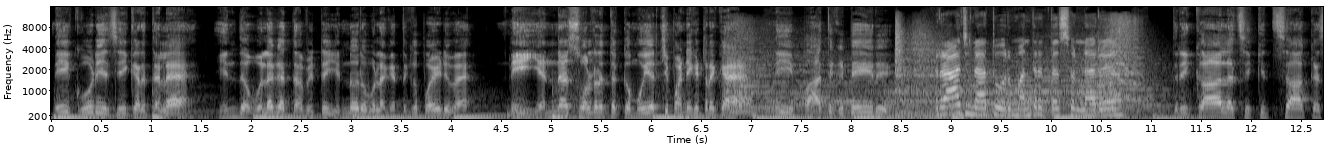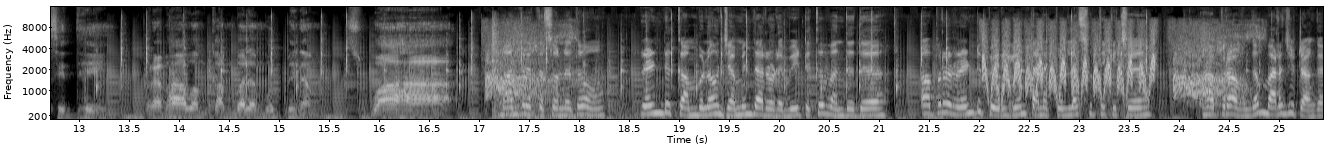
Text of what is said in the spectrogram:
நீ கூடிய சீக்கிரத்துல இந்த உலகத்தை விட்டு இன்னொரு உலகத்துக்கு போயிடுவ. நீ என்ன சொல்றதுக்கு முயற்சி பண்ணிக்கிட்டு இருக்க நீ பாத்துக்கிட்டே இரு. ராஜ்நாத் ஒரு மந்திரத்தை சொன்னாரு. திரிகால சிகித்சாக்க சித்தி பிரபாவம் கம்பளம் உத்பினம் ஸ்வாஹா மந்திரத்தை சொன்னதும் ரெண்டு கம்பளம் ஜமீன்தாரோட வீட்டுக்கு வந்தது. அப்புறம் ரெண்டு பேரையும் தனக்குள்ள சுத்திக்கிச்சு. அப்புறம் அவங்க மறைஞ்சிட்டாங்க.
